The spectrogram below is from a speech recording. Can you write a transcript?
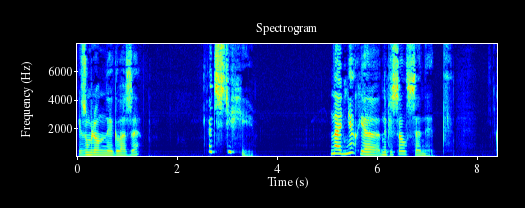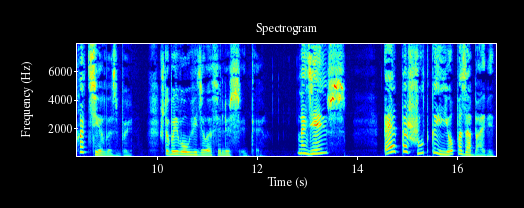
изумленные глаза. Это стихи. На днях я написал сонет. Хотелось бы, чтобы его увидела Фелисита. Надеюсь, эта шутка ее позабавит.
